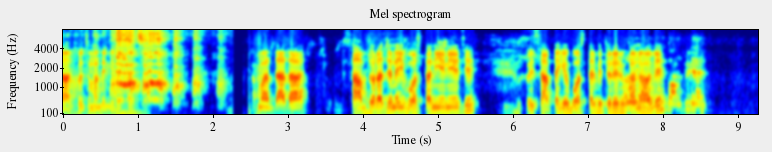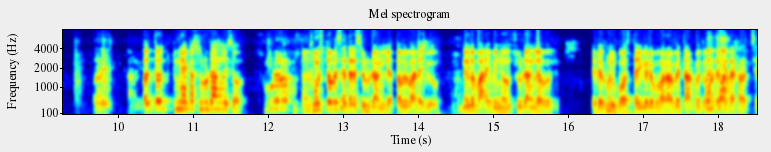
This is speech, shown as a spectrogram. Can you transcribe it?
তারপরে তোমাদেরকে দেখাচ্ছি। আমার দাদা সাপ ধরার জন্য এই বস্তা নিয়ে নিয়েছে। ওই সাপটাকে বস্তার ভিতরে ঢুকানো হবে। ওই তো তুমি একটা শুরু ডাংলেছো? খুঁজতে হবে। সেটারে শুরু ডাংলিয়া তবে বাড়াইবে ও। নেই তো বাড়াইবে নি ও শুরু ডাংলা এই দেখুন বস্তায় করে ভরাবে তারপরে তোমাদেরকে দেখা হচ্ছে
